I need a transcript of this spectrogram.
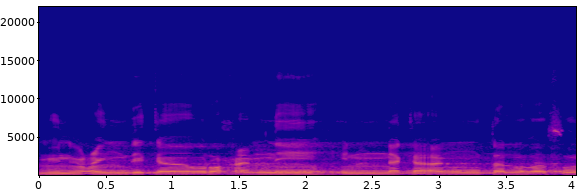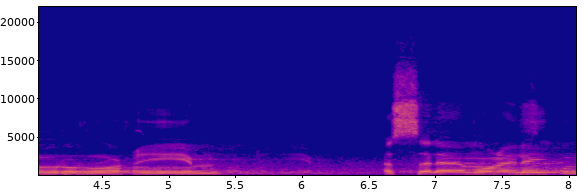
من عندك وارحمني إنك أنت الغفور الرحيم السلام عليكم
